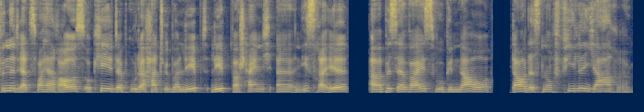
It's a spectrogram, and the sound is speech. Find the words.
findet er zwar heraus, okay, der Bruder hat überlebt, lebt wahrscheinlich äh, in Israel, aber bis er weiß, wo genau, dauert es noch viele Jahre.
